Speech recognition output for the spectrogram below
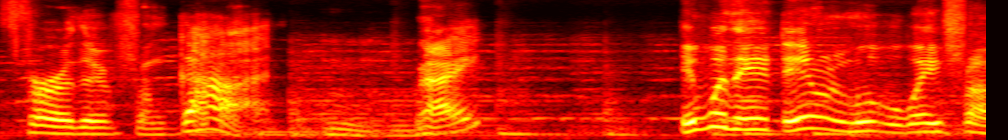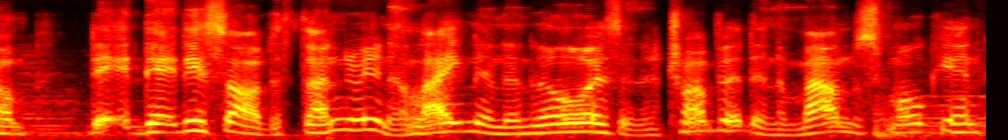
further from God, Mhm. right? It was they, they didn't remove away from. They, they, they saw the thundering, the lightning, the noise, and the trumpet, and the mountain smoking.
